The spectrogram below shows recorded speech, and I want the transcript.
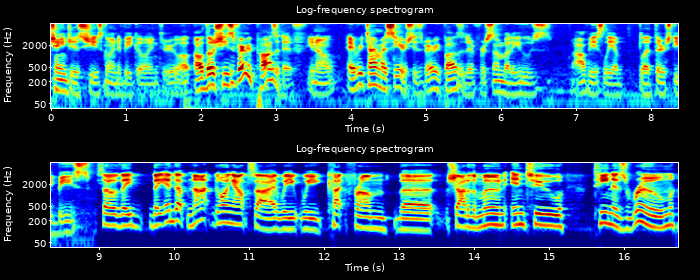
changes she's going to be going through. Although she's very positive, you know, every time I see her, she's very positive for somebody who's obviously a bloodthirsty beast. So they they end up not going outside. We we cut from the shot of the moon into Tina's room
